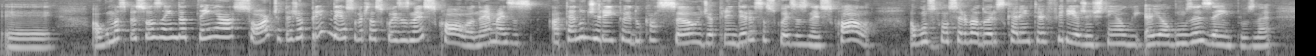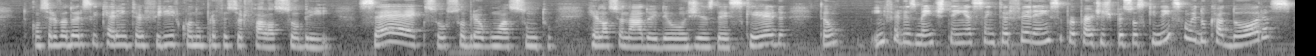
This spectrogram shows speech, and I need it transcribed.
É, algumas pessoas ainda têm a sorte até de aprender sobre essas coisas na escola, né? Mas até no direito à educação e de aprender essas coisas na escola, alguns conservadores querem interferir. A gente tem aí alguns exemplos, né? Conservadores que querem interferir quando um professor fala sobre sexo ou sobre algum assunto relacionado a ideologias da esquerda. Então, infelizmente tem essa interferência por parte de pessoas que nem são educadoras,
